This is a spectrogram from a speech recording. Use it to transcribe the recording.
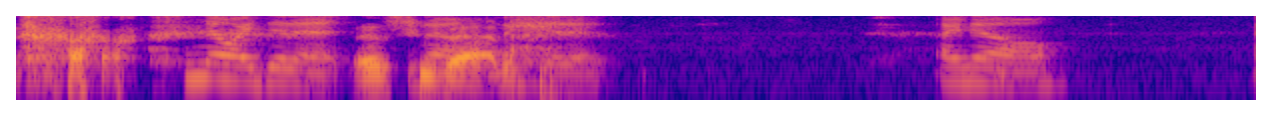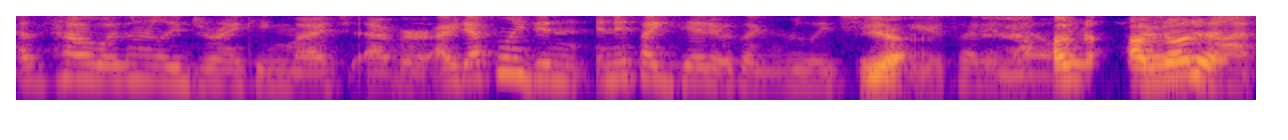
No, I didn't. That's too no, bad. I didn't. I know. At the time, I wasn't really drinking much ever. I definitely didn't, and if I did, it was like really cheap Yeah. beer, so I didn't know. I'm- I'm not a-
